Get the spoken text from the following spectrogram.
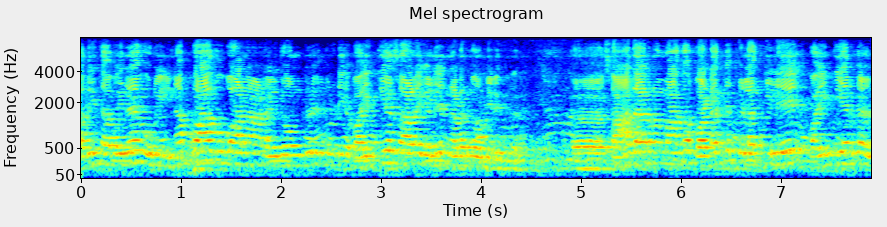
அதை தவிர ஒரு இனப்பாகுபாடான இது ஒன்று எங்களுடைய வைத்தியசாலைகளில் நடந்து கொண்டிருக்கிறது. சாதாரணமாக வடக்கு கிழக்கிலே வைத்தியர்கள்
